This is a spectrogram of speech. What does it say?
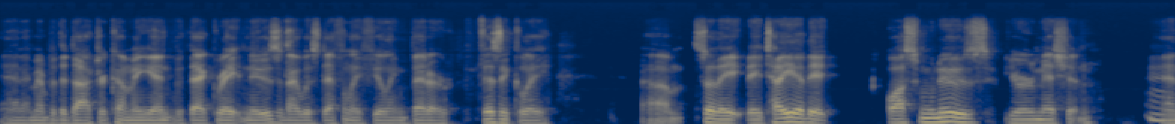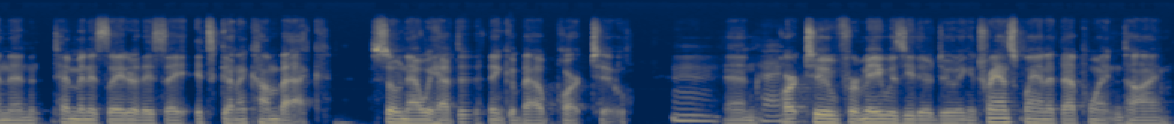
And I remember the doctor coming in with that great news, and I was definitely feeling better physically. Um, so they they tell you that awesome news, you're in remission, mm. and then ten minutes later they say it's gonna come back. So now we have to think about part two. Mm, and okay. part two for me was either doing a transplant at that point in time,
